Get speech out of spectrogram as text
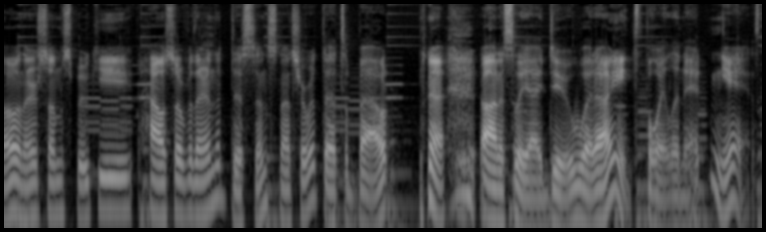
Oh, and there's some spooky house over there in the distance. Not sure what that's about. Honestly, I do, but I ain't spoiling it. Yes.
